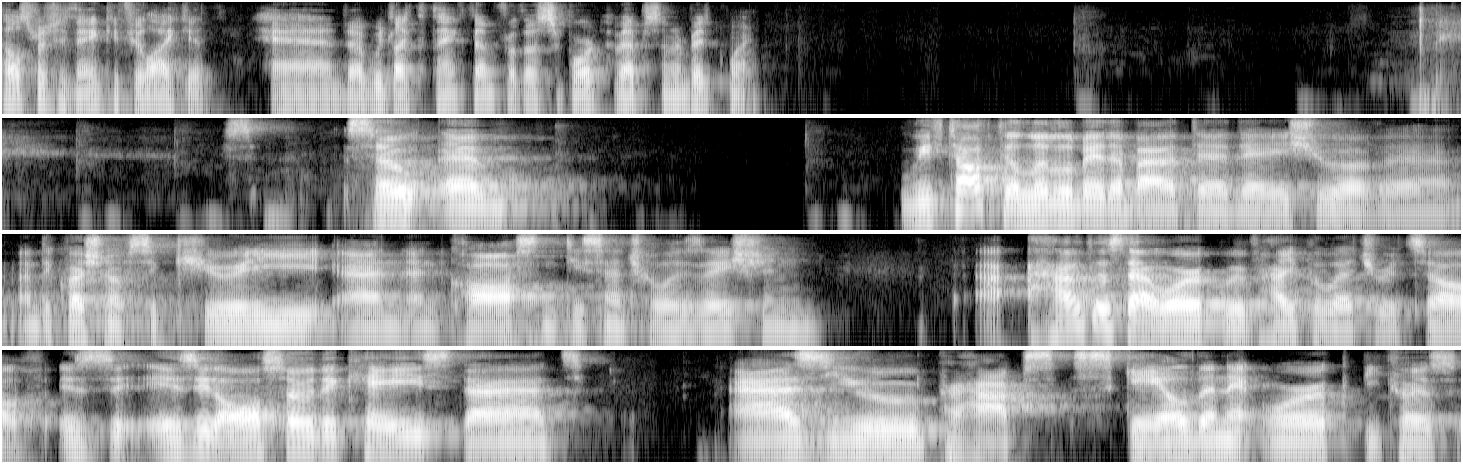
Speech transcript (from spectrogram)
us what you think if you like it and uh, we'd like to thank them for their support of Epicenter Bitcoin. So um, we've talked a little bit about uh, the issue of uh, and the question of security and, and cost and decentralization. Uh, how does that work with Hyperledger itself? Is is it also the case that as you perhaps scale the network because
